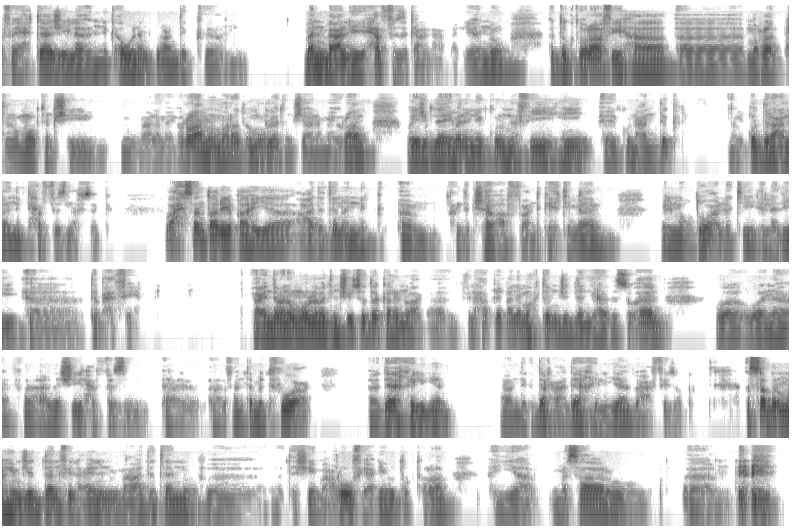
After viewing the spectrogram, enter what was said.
فيحتاج إلى أنك أولا يكون عندك منبع ليحفزك على العمل لأنه الدكتوراه فيها آه، مرات الأمور تمشي على ما يرام ومرات الأمور لا تمشي على ما يرام ويجب دائما أن يكون فيه يكون عندك القدرة على أنك تحفز نفسك. وأحسن طريقة هي عادة أنك عندك شغف وعندك اهتمام بالموضوع التي الذي آه، تبحث فيه. فعندما الأمور لما تمشي تتذكر آه، في الحقيقة أنا مهتم جدا بهذا السؤال وأنا هذا الشيء حفزني فأنت مدفوع داخليا عندك دفعة داخلية تحفزك. الصبر مهم جدا في العلم عادة وهذا شيء معروف يعني والدكتوراه هي مسار و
